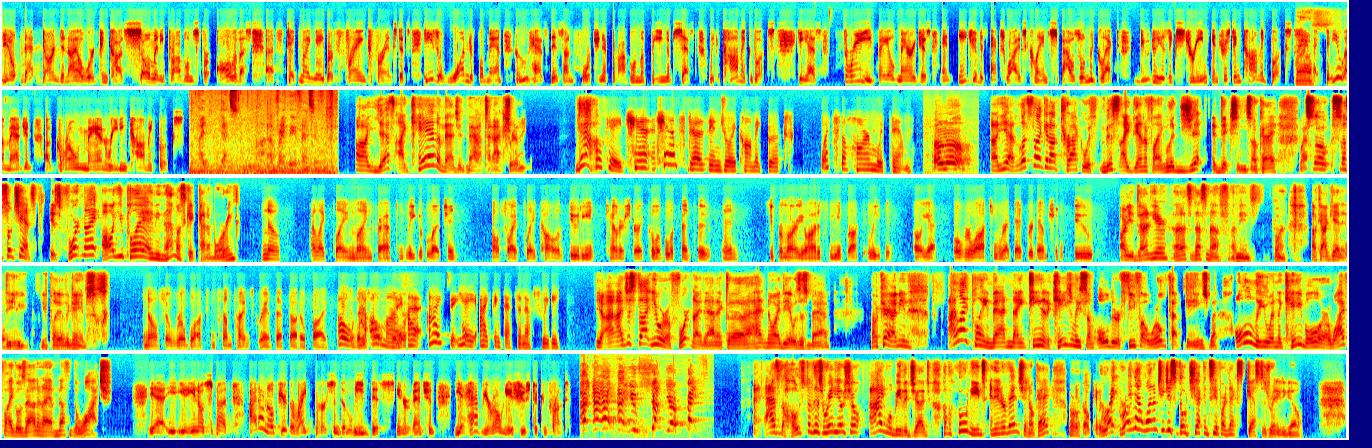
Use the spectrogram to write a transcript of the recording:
You know, that darn denial word can cause so many problems for all of us. Uh, take my neighbor Frank, for instance. He's a wonderful man who has this unfortunate problem of being obsessed with comic books. He has three failed marriages, and each of his ex wives claimed spousal neglect due to his extreme interest in comic books. Wow. Uh, Can you imagine a grown man reading comic books? I, that's uh, frankly offensive. Uh, yes, I can imagine that, actually. Really? Yeah. Okay, Chan- Chance does enjoy comic books. What's the harm with them? Oh, no. Uh, yeah, let's not get off track with misidentifying legit addictions, okay? So, so, so, Chance, is Fortnite all you play? I mean, that must get kind of boring. No, I like playing Minecraft and League of Legends. Also, I play Call of Duty and Counter Strike Global Offensive and Super Mario Odyssey and Rocket League. And, oh, yeah, Overwatch and Red Dead Redemption 2. Are you done here? Uh, that's that's enough. I mean, come on. Okay, I get it. Do you you play other games? And also Roblox and sometimes Grand Theft Auto 5. Oh, and there's oh also my! a- I, I, hey, I think that's enough, sweetie. Yeah, I, I just thought you were a Fortnite addict. Uh, I had no idea it was this bad. Okay, I mean, I like playing Madden 19 and occasionally some older FIFA World Cup games, but only when the cable or Wi-Fi goes out and I have nothing to watch. Yeah, you, you know, Spud, I don't know if you're the right person to lead this intervention. You have your own issues to confront. Hey, hey, hey, hey you shut your face! As the host of this radio show, I will be the judge of who needs an intervention, okay? Or, okay. Right, right now, why don't you just go check and see if our next guest is ready to go?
